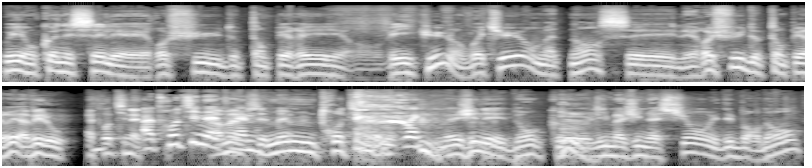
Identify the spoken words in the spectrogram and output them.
Oui, on connaissait les refus d'obtempérer en véhicule, en voiture. Maintenant, c'est les refus d'obtempérer à vélo. À trottinette. À trottinette ah, même. C'est même une trottinette. ouais. Imaginez, donc euh, l'imagination est débordante.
